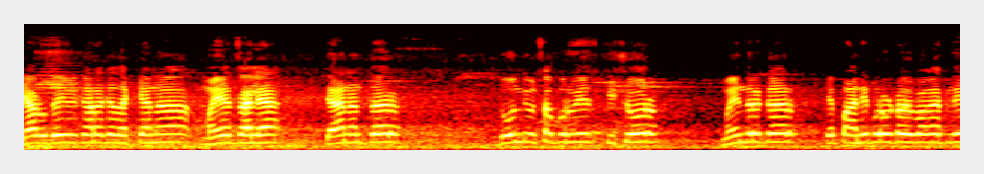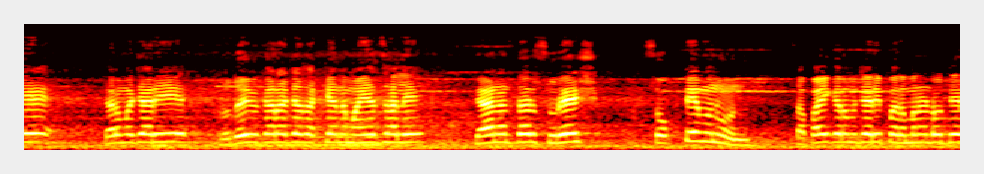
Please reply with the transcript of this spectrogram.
या हृदयविकाराच्या धक्क्यानं मयत झाल्या. त्यानंतर दोन दिवसापूर्वीच किशोर महेंद्रकर हे पाणीपुरवठा विभागातले कर्मचारी हृदयविकाराच्या धक्क्यानं मयत झाले. त्यानंतर सुरेश सोपटे म्हणून सफाई कर्मचारी परमनंट होते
